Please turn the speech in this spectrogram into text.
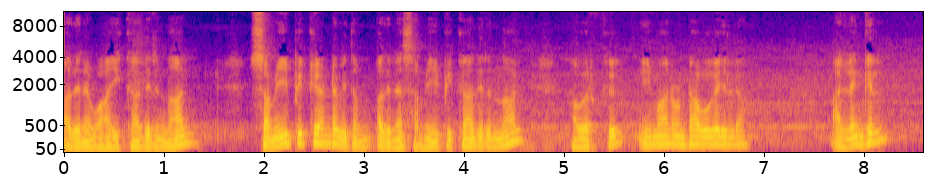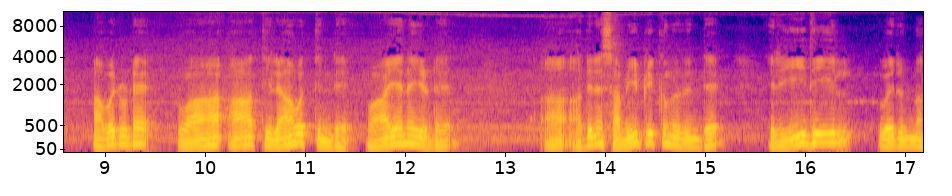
അതിനെ വായിക്കാതിരുന്നാൽ സമീപിക്കേണ്ട വിധം അതിനെ സമീപിക്കാതിരുന്നാൽ അവർക്ക് ഈമാൻ ഉണ്ടാവുകയില്ല അല്ലെങ്കിൽ അവരുടെ വാ ആ തിലാവത്തിന്റെ വായനയുടെ അതിനെ സമീപിക്കുന്നതിന്റെ രീതിയിൽ വരുന്ന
